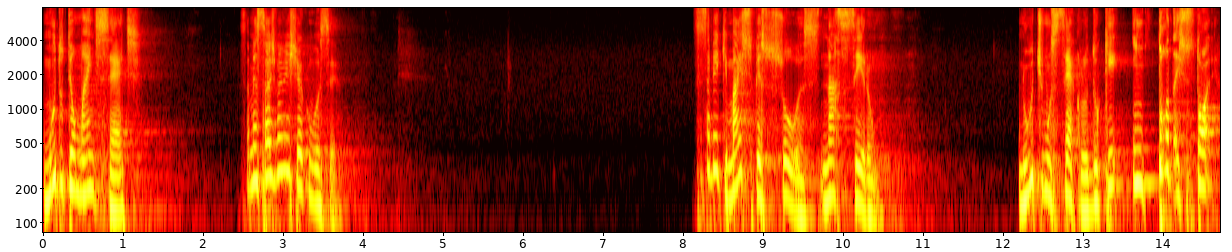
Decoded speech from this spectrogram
Muda o teu mindset. Essa mensagem vai mexer com você. Você sabia que mais pessoas nasceram no último século do que em toda a história?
